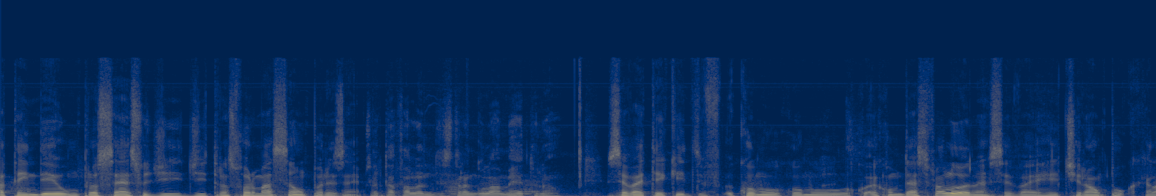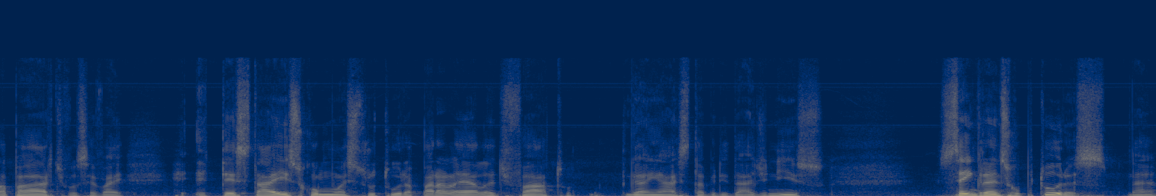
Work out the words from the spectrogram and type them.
atender um processo de, de transformação, por exemplo. Você está falando de estrangulamento, não? Você vai ter que, como, como, é como o Décio falou, né? Você vai retirar um pouco aquela parte, você vai re- testar isso como uma estrutura paralela, de fato, ganhar estabilidade nisso, sem grandes rupturas, né?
